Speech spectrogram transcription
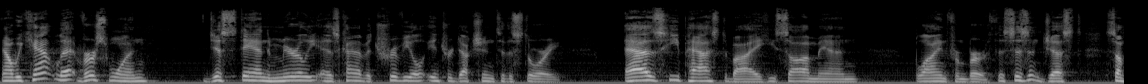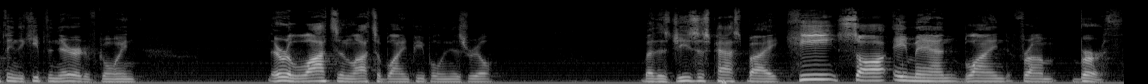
Now, we can't let verse 1 just stand merely as kind of a trivial introduction to the story. As he passed by, he saw a man blind from birth. This isn't just something to keep the narrative going. There were lots and lots of blind people in Israel. But as Jesus passed by, he saw a man blind from birth.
